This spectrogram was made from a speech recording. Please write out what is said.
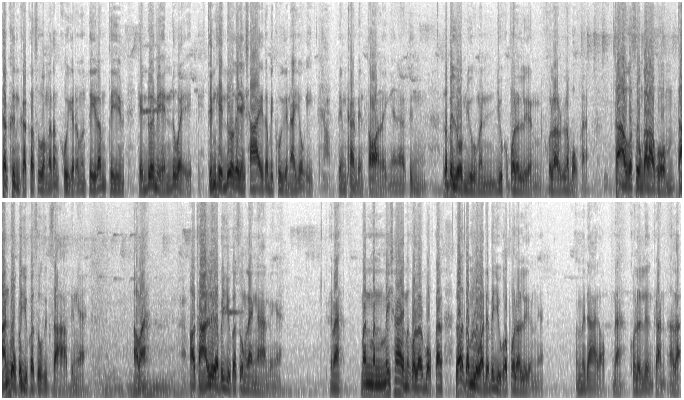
ถ้าขึ้นกับกระทรวงก็ต้องคุยกับรัฐมนตรีรัฐมนตรีเห็นด้วยไม่เห็นด้วย ถึงเห็นด้วยก็ยังใช้ต้องไปคุยกับนายกอีกครับเป็นขั้นเป็นตอนอะไรอย่างเงี้ยนะซึ่ง แล้วไปรวมอยู่มันอยู่กับพลเรือนคนละระบบอะถ้าเอากระทรวงกลาโหมฐานบกไปอยู่กระทรวงศึกษาเป็นไง เอาไหมครับเอาฐานเรือไปอยู่กระทรวงแรงงานเป็นไงใช่ไหมมันมันไม่ใช่มันคนละระบบกัน แล้วตำรวจเนี่ยไปอยู่กับพลเรือนเนี่ย มันไม่ได้หรอกนะคนละเรื่องกันเอาละ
